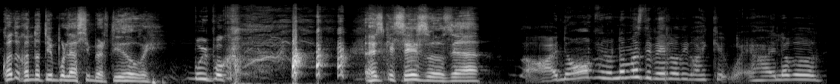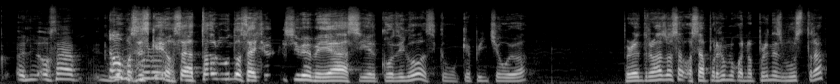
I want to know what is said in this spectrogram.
¿Cuánto, cuánto tiempo le has invertido, güey? Muy poco. Es que es eso, o sea... Ay, no, pero nada más de verlo digo, ay, qué hueva. Y luego, el- o sea, No, pues es que, o sea, todo el mundo, o sea, yo inclusive veía así el código, así como qué pinche hueva. Pero entre más vas a, o sea, por ejemplo, cuando aprendes Bootstrap,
